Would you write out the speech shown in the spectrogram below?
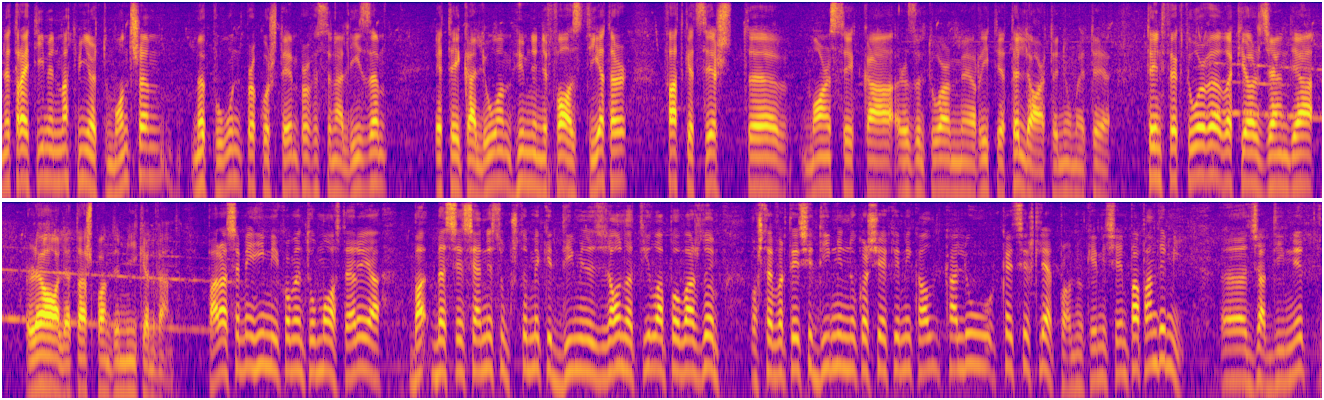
në trajtimin më të mirë të mundshëm, me punë, përkushtim, profesionalizëm, e tejkaluam, hymë në një fazë tjetër, fatkeqësisht marsi ka rezultuar me rritje të lartë të numrit të të infektuarve dhe kjo është gjendja reale tash pandemike në vend. Para se me hi me i komentu masat e reja, meqenëse ia nisëm kështu me këtë dimrin e gjëna të tilla po vazhdojmë. Është e vërtetë që dimrin nuk është që e kemi kalu krejtësisht lehtë, pra nuk kemi qenë pa pandemi. Gjatë dimrit,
